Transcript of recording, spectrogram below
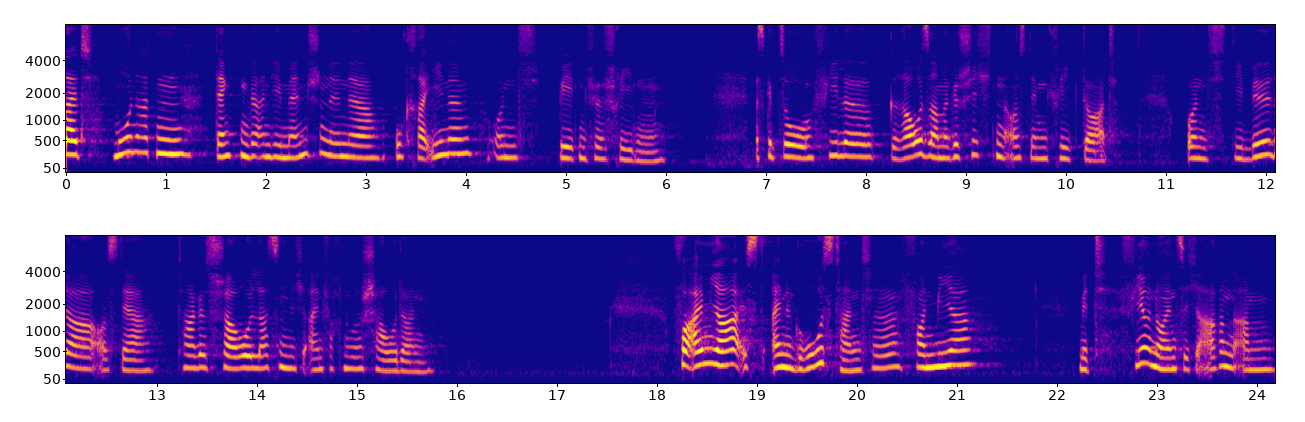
Seit Monaten denken wir an die Menschen in der Ukraine und beten für Frieden. Es gibt so viele grausame Geschichten aus dem Krieg dort. Und die Bilder aus der Tagesschau lassen mich einfach nur schaudern. Vor einem Jahr ist eine Großtante von mir mit 94 Jahren am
